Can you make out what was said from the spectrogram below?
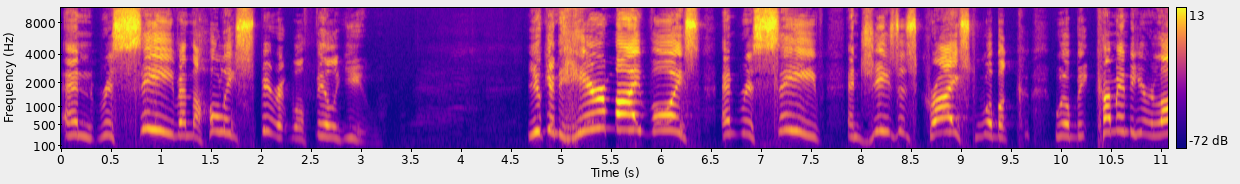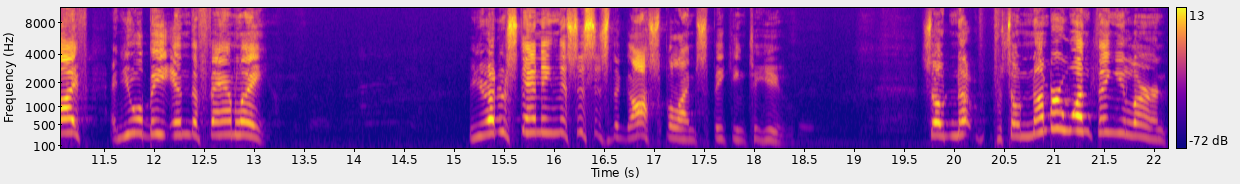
and receive, and the Holy Spirit will fill you. You can hear my voice and receive, and Jesus Christ will, be, will be, come into your life, and you will be in the family. Are you understanding this? This is the gospel I'm speaking to you. So, no, so number one thing you learn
